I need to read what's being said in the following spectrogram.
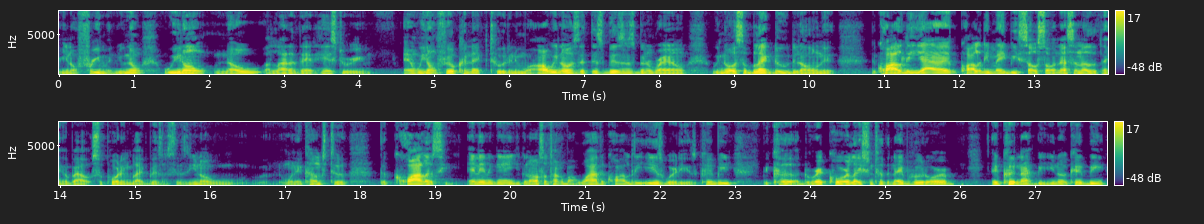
you know, freemen. You know, we don't know a lot of that history and we don't feel connected to it anymore. All we know is that this business has been around. We know it's a black dude that owned it the quality, yeah, quality may be so so, and that's another thing about supporting black businesses. You know, when it comes to the quality, and then again, you can also talk about why the quality is where it is. It could be because a direct correlation to the neighborhood, or it could not be. You know, it could be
